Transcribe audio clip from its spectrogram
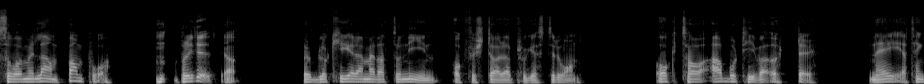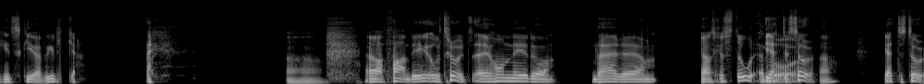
Sova med lampan på På riktigt? för att blockera melatonin och förstöra progesteron. Och ta abortiva örter. Nej, jag tänker inte skriva vilka. Ah. Ja, fan, det är otroligt. Eh, Hon är ju då... Det här, eh, Ganska stor ändå. Jättestor. Ja. jättestor.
